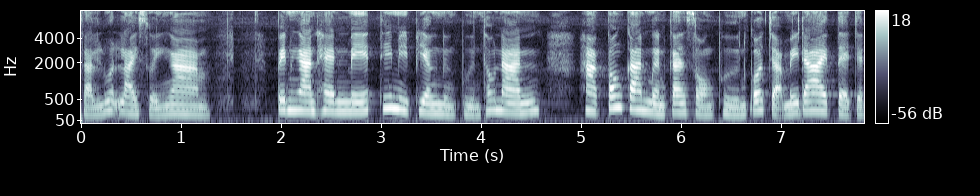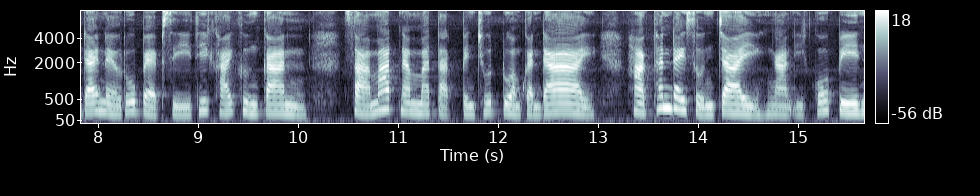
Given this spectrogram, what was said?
สันลวดลายสวยงาม เป็นงานแฮนด์เมดที่มีเพียงหนึ่งผืนเท่านั้น หากต้องการเหมือนกันสองผืนก็จะไม่ได้แต่จะได้ในรูปแบบสีที่คล้ายคลึงกัน สามารถนำมาตัดเป็นชุดรวมกันได้ หากท่านใดสนใจงานอีโก้ปิ้น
